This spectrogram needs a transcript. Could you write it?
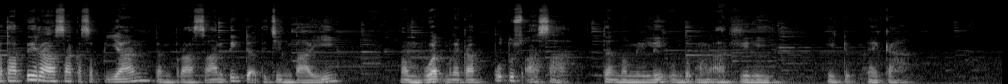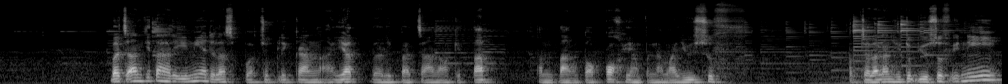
Tetapi rasa kesepian dan perasaan tidak dicintai membuat mereka putus asa dan memilih untuk mengakhiri hidup mereka. Bacaan kita hari ini adalah sebuah cuplikan ayat dari bacaan Alkitab tentang tokoh yang bernama Yusuf. Perjalanan hidup Yusuf ini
